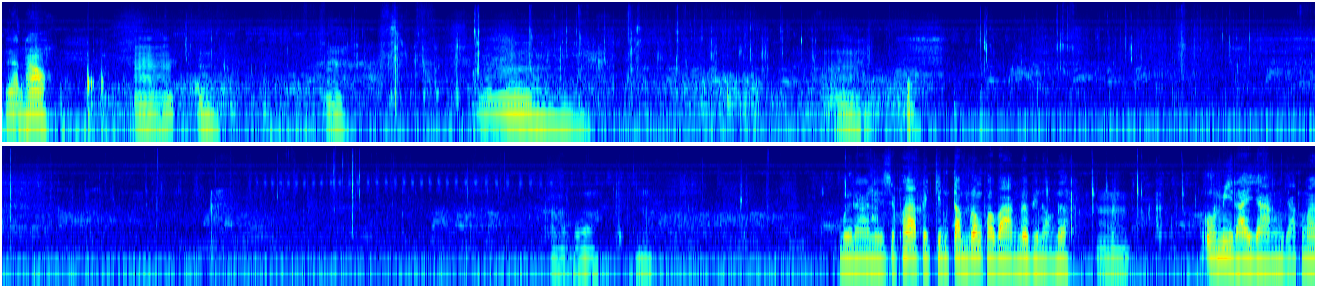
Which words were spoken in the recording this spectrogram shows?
เรือนเฮาอืมอืม มื้อหน้านี่สิพาไปกินตำหลวงพระบางเด้อพี่น้องเด้ออืมโอ้มีหลายอย่างอยากมา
